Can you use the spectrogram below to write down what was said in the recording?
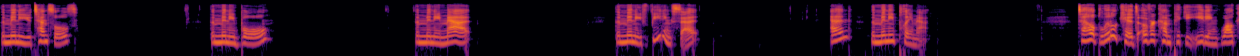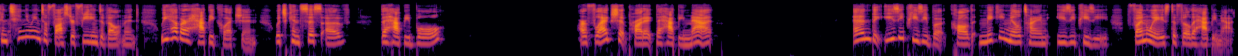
the mini utensils, the mini bowl, the mini mat, the mini feeding set, and the mini playmat. To help little kids overcome picky eating while continuing to foster feeding development, we have our Happy Collection, which consists of the Happy Bowl, our flagship product, the Happy Mat, and the ezpz book called Making Mealtime Easy Peasy Fun Ways to Fill the Happy Mat.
